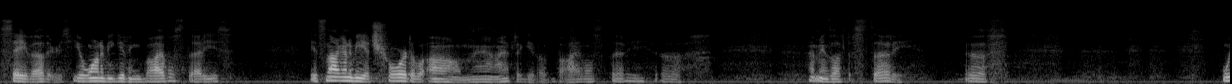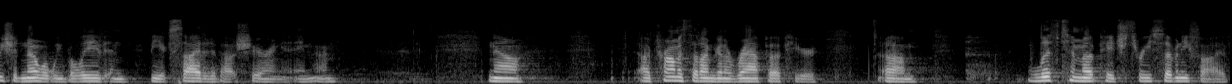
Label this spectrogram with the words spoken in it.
save others. You'll want to be giving Bible studies. It's not going to be a chore to, oh man, I have to give a Bible study. Ugh. That means I have to study. Ugh. We should know what we believe and be excited about sharing it. Amen. Now, I promise that I'm going to wrap up here. Um, lift him up, page 375.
